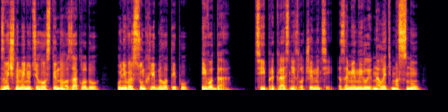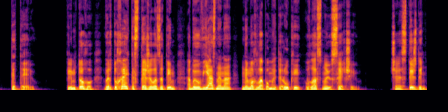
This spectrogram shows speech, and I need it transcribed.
Звичне меню цього гостинного закладу універсум хлібного типу і вода. Цій прекрасній злочинниці замінили на ледь масну тетерю. Крім того, вертухайка стежила за тим, аби ув'язнена не могла помити руки власною сечею. Через тиждень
